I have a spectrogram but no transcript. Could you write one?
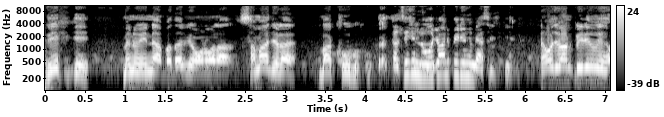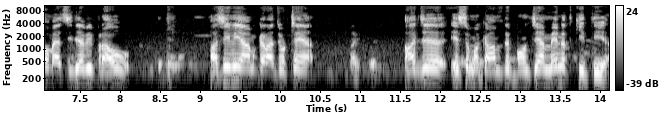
ਵੇਖ ਕੇ ਮੈਨੂੰ ਇਹਨਾਂ ਪਤਾ ਵੀ ਆਉਣ ਵਾਲਾ ਸਮਾਂ ਜਿਹੜਾ ਬਾਖੂਬ ਹੋਊਗਾ। ਕਲਸੀ ਜੀ ਨੌਜਵਾਨ ਪੀੜ੍ਹੀ ਨੂੰ ਮੈਸੇਜ ਕੀ ਨੌਜਵਾਨ ਪੀੜ੍ਹੀ ਨੂੰ ਇਹੋ ਮੈਸੇਜ ਹੈ ਵੀ ਭਰਾਓ ਅਸੀਂ ਵੀ ਆਮ ਘਰਾਂ ਚ ਉੱਠੇ ਆ ਅੱਜ ਇਸ ਮਕਾਮ ਤੇ ਪਹੁੰਚੇ ਆ ਮਿਹਨਤ ਕੀਤੀ ਆ।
